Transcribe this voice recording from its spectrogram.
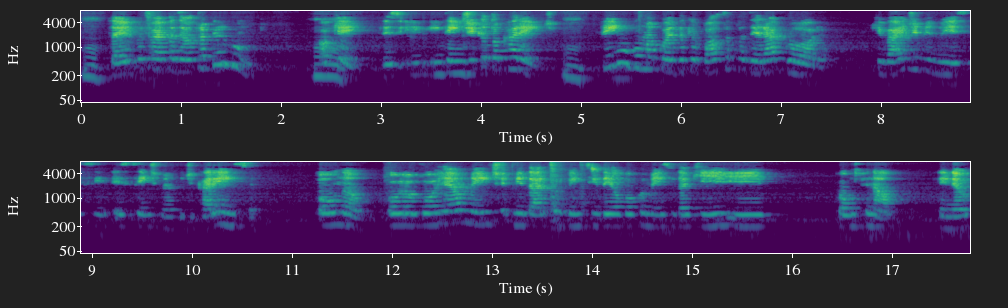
hum. daí você vai fazer outra pergunta. Hum. Ok, entendi que eu tô carente. Hum. Tem alguma coisa que eu possa fazer agora que vai diminuir esse, esse sentimento de carência? Ou não? Ou eu vou realmente me dar por vencida e eu vou comer isso daqui e ponto final. Entendeu?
